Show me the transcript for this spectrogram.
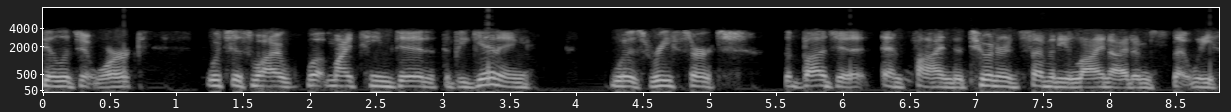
diligent work, which is why what my team did at the beginning was research the budget and find the 270 line items that we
